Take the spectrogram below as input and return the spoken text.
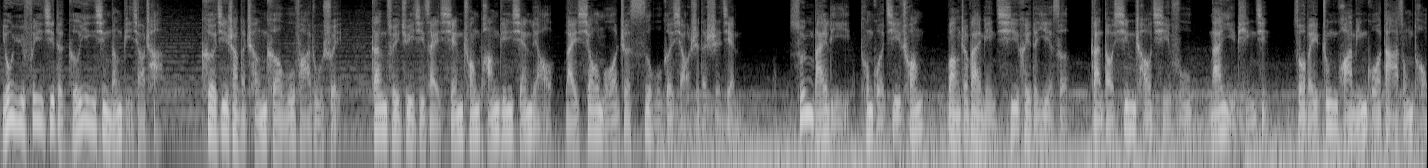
由于飞机的隔音性能比较差，客机上的乘客无法入睡。干脆聚集在舷窗旁边闲聊，来消磨这四五个小时的时间。孙百里通过机窗望着外面漆黑的夜色，感到心潮起伏，难以平静。作为中华民国大总统，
